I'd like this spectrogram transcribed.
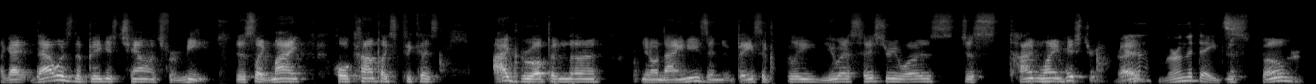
Like I, that was the biggest challenge for me. Just like my whole complex, because I grew up in the, you know, 90s and basically US history was just timeline history, right? Yeah, learn the dates. Just boom.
